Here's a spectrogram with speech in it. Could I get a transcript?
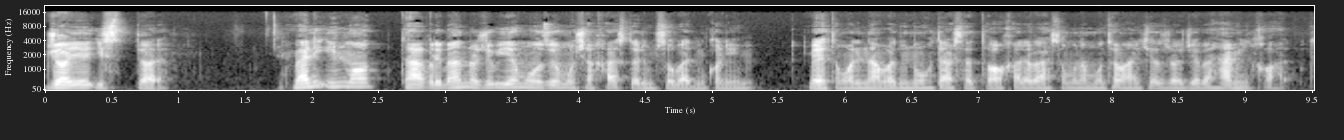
جای ایست داره. ولی این ما تقریبا راجع به یه موضوع مشخص داریم صحبت می‌کنیم. به احتمال 99 درصد تا آخر بحثمون هم متمرکز راجع به همین خواهد بود.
